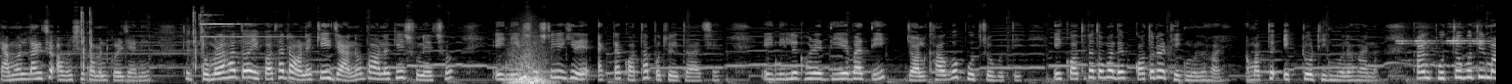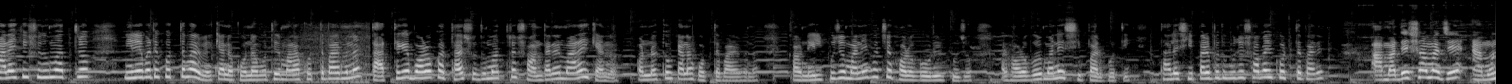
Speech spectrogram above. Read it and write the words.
কেমন লাগছে অবশ্যই কমেন্ট করে জানিও। তো তোমরা হয়তো এই কথাটা অনেকেই জানো বা অনেকেই শুনেছো, এই নীল ষষ্ঠীকে ঘিরে একটা কথা প্রচলিত আছে। এই নীলের ঘরে দিয়ে বাতি, জল খাও গো পুত্রবতী। এই কথাটা তোমাদের কতটা ঠিক মনে হয়? আমার তো একটুও ঠিক মনে হয় না। কারণ পুত্রবতীর মারাই কি শুধুমাত্র নীলের বাতি করতে পারবে? কেন কন্যাবতীর মারা করতে পারবে না? তার থেকে বড় কথা, শুধুমাত্র সন্তানের মারাই কেন? অন্য কেউ কেন করতে পারবে না? কারণ নীল পুজো মানে হচ্ছে হরগৌরীর পুজো, আর হরগৌর মানে শিব পার্বতী তাহলে শিব পার্বতী পুজো সবাই করতে পারে। আমাদের সমাজে এমন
